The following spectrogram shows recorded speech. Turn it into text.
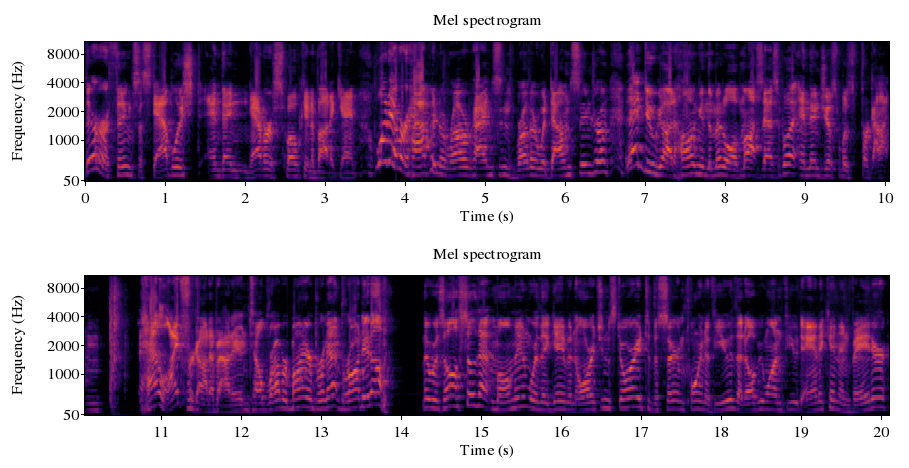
There are things established and then never spoken about again. Whatever happened to Robert Pattinson's brother with Down syndrome? That dude got hung in the middle of Mos Espa and then just was forgotten. Hell, I forgot about it until Robert Meyer Burnett brought it up. There was also that moment where they gave an origin story to the certain point of view that Obi-Wan viewed Anakin and Vader,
